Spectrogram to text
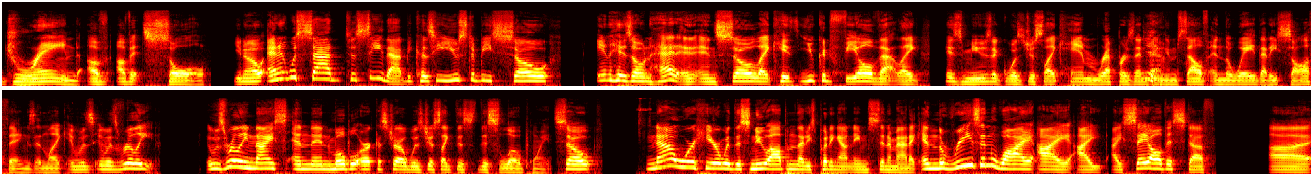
drained of of its soul, you know. And it was sad to see that because he used to be so in his own head and, and so like his you could feel that like his music was just like him representing Yeah. himself and the way that he saw things and like it was it was really it was really nice and then mobile orchestra was just like this this low point so now we're here with this new album that he's putting out named cinematic and the reason why i i, I say all this stuff uh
